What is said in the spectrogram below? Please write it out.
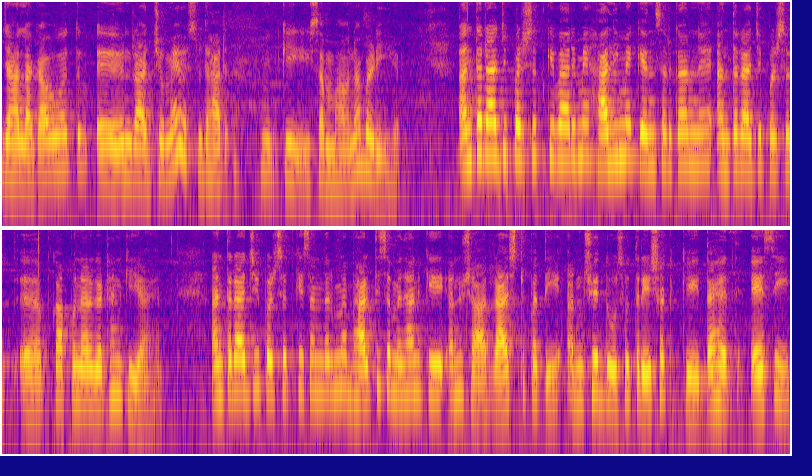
जहाँ लगा हुआ तो इन राज्यों में सुधार की संभावना बड़ी है। अंतर्राज्य परिषद के बारे में हाल ही में केंद्र सरकार ने अंतर्राज्य परिषद का पुनर्गठन किया है। अंतर्राज्यीय परिषद के संदर्भ में भारतीय संविधान के अनुसार राष्ट्रपति अनुच्छेद दो के तहत ऐसी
